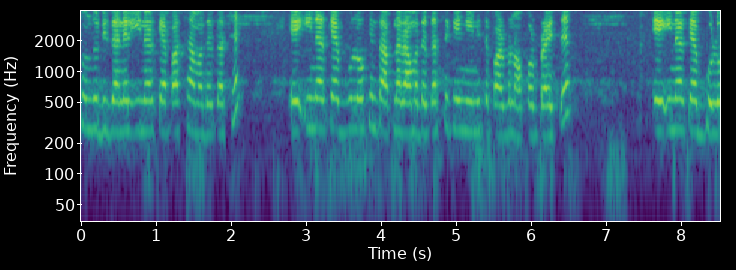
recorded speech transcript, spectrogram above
সুন্দর ডিজাইনের ইনার ক্যাপ আছে আমাদের কাছে। এই ইনার ক্যাপগুলো কিন্তু আপনারা আমাদের কাছ থেকে নিয়ে নিতে পারবেন অফার প্রাইসে এই ইনার ক্যাপগুলো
